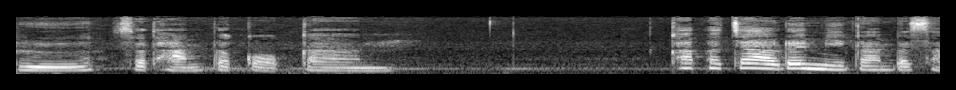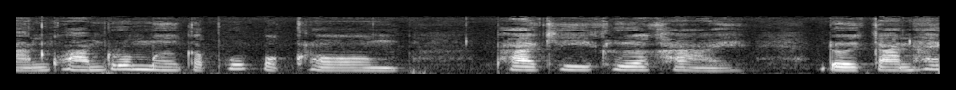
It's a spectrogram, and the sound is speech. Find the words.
หรือสถานประกอบการ ข้าพเจ้าได้มีการประสานความร่วมมือกับผู้ปกครอง ภาคีเครือข่าย โดยการให้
